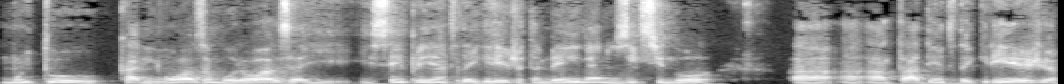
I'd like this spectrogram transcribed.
muito carinhosa, amorosa e, e, sempre dentro da igreja também, né? Nos ensinou a, estar dentro da igreja.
